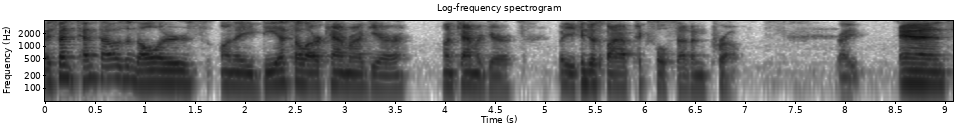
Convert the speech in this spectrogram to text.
I spent ten thousand dollars on a DSLR camera gear on camera gear, but you can just buy a Pixel Seven Pro. Right. And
